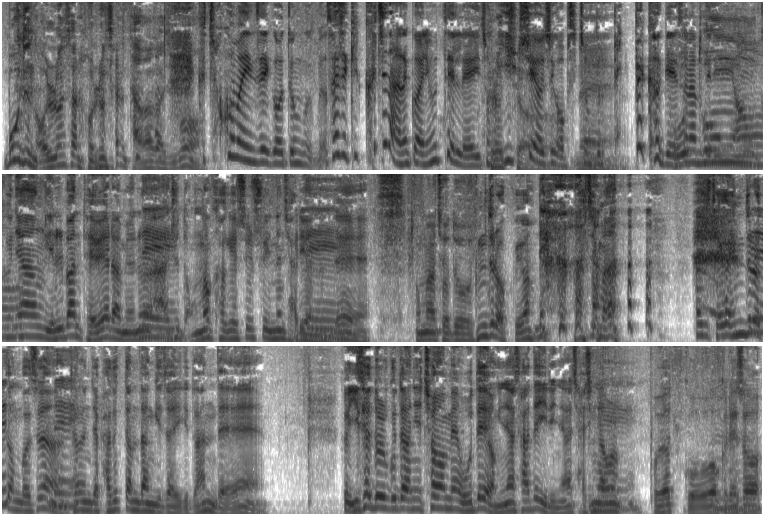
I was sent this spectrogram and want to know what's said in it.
모든 언론사는 언론사는 다 와가지고 그 조그만 이제 그 어떤 사실 이렇게 크진 않을 거 아니에요 호텔 내에 정말 그렇죠. 입추의 여지가 없을 정도로 네. 빽빽하게 사람들이 보통 어. 그냥 일반 대회라면 네. 아주 넉넉하게 쓸 수 있는 자리였는데 정말 저도 힘들었고요. 하지만 사실 제가 힘들었던 네. 것은 네. 저는 이제 바둑 담당 기자이기도 한데 그 이세돌 구단이 처음에 5대 0이냐 4대 1이냐 자신감을 네. 음. 보였고 그래서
